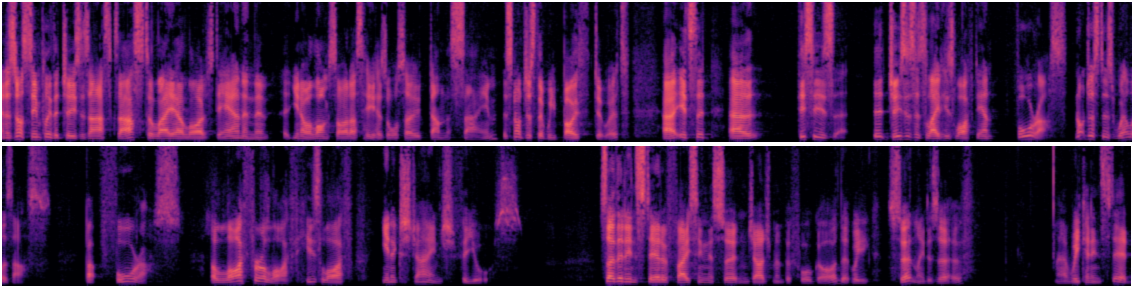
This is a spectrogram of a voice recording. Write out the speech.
And it's not simply that Jesus asks us to lay our lives down and that, you know, alongside us, he has also done the same. It's not just that we both do it, uh, it's that uh, this is, uh, Jesus has laid his life down for us, not just as well as us, but for us. A life for a life, his life in exchange for yours. So that instead of facing the certain judgment before God that we certainly deserve, uh, we can instead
